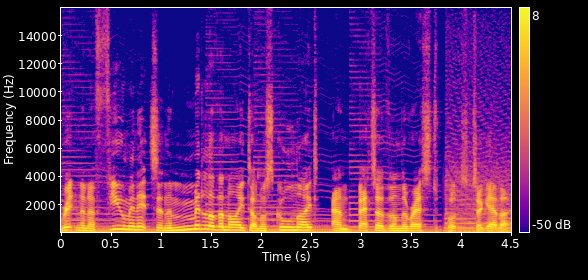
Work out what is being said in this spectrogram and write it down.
written in a few minutes in the middle of the night on a school night, and better than the rest put together.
